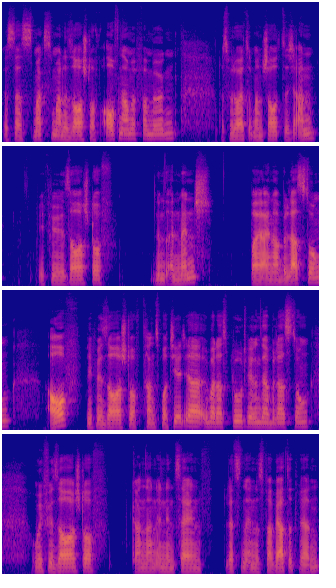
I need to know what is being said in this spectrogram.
ist das maximale Sauerstoffaufnahmevermögen. Das bedeutet, man schaut sich an, wie viel Sauerstoff nimmt ein Mensch bei einer Belastung auf, wie viel Sauerstoff transportiert er über das Blut während der Belastung und wie viel Sauerstoff kann dann in den Zellen letzten Endes verwertet werden.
